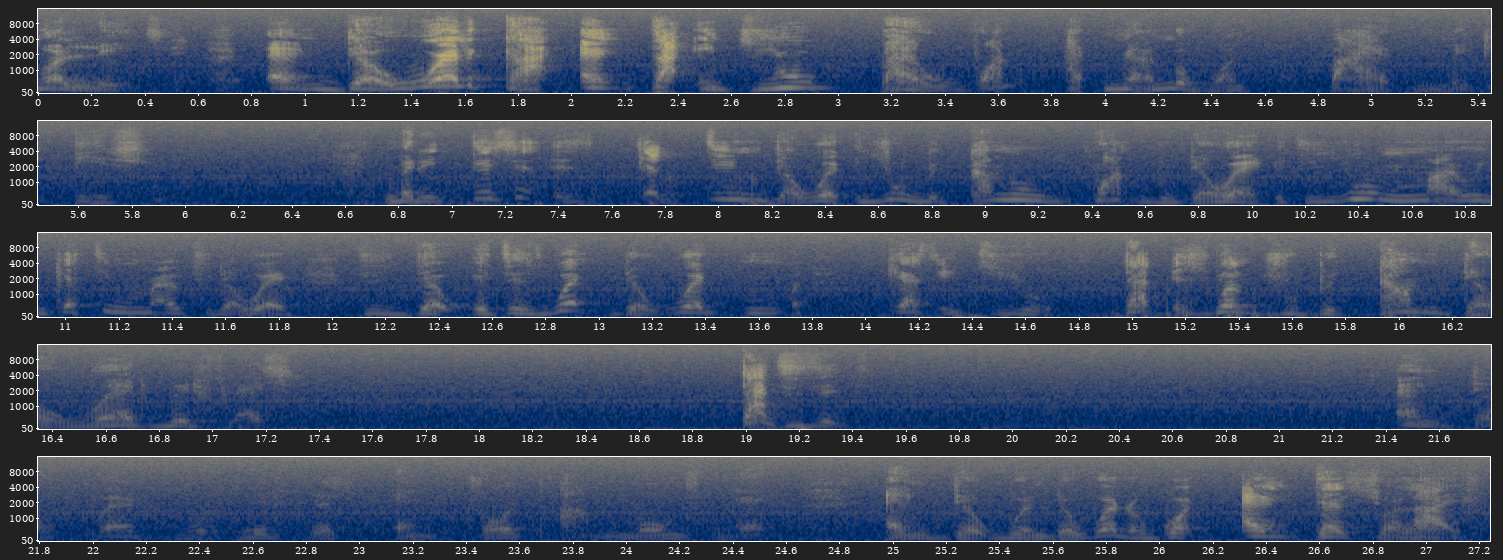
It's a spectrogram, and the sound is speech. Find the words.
knowledge. And the word can enter into you by one, I mean, I know one, by meditation. Meditation is getting the word, you becoming one with the word. It is you marrying, getting married to the word. It is, the, it is when the word gets into you. That is when you become the word made flesh. That is it. And the word was made flesh and dwelt amongst men. And the, when the word of God enters your life,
